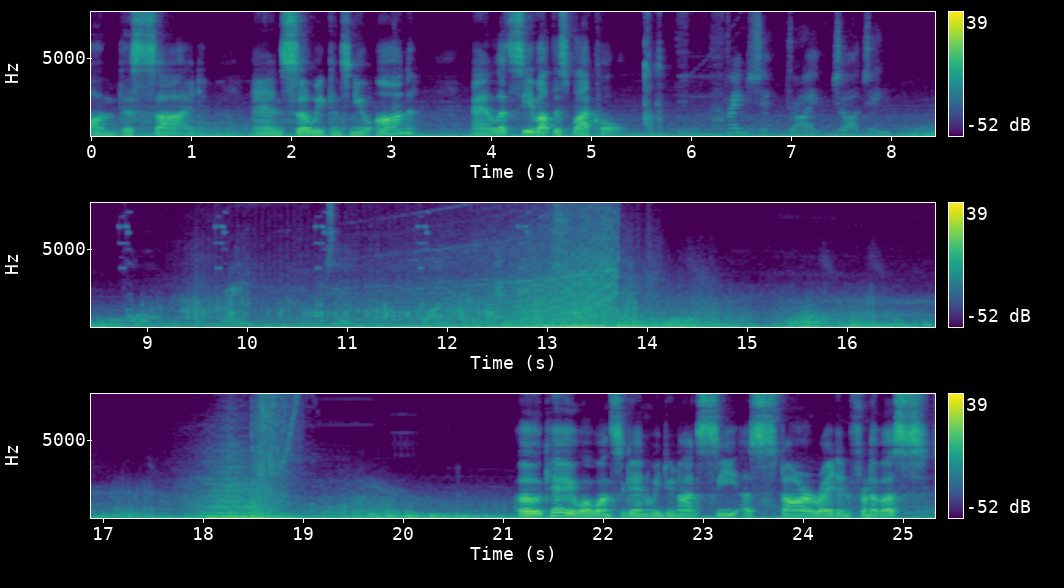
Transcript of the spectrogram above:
on this side. And so we continue on, and let's see about this black hole. Frameshift drive charging. Four, three, two, one, engage. Okay, well once again we do not see a star right in front of us.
